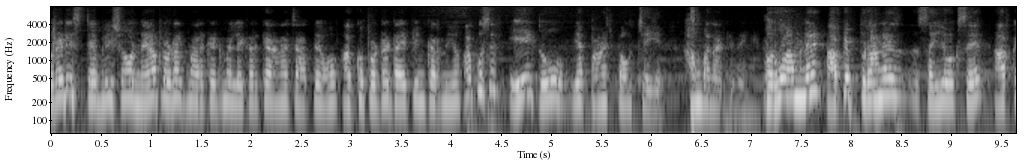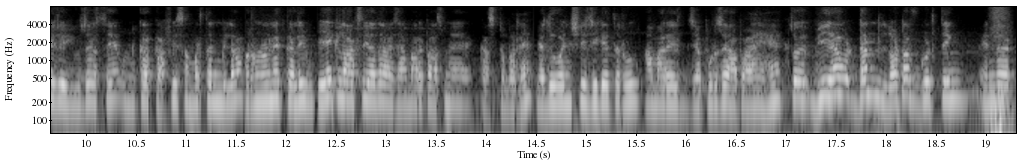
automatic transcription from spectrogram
ऑलरेडी स्टेब्लिश हो नया प्रोडक्ट मार्केट में लेकर के आना चाहते हो आपको प्रोटोटाइपिंग करनी हो आपको सिर्फ़ एक दो या पाँच पाउच चाहिए हम बना के देंगे और वो हमने आपके पुराने सहयोग से आपके जो यूज़र्स थे उनका काफ़ी समर्थन मिला और उन्होंने करीब एक लाख से ज़्यादा हमारे पास में कस्टमर है। यदुवंशी जी के थ्रू हमारे जयपुर से आप आए हैं। तो we have done lot of good thing in the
